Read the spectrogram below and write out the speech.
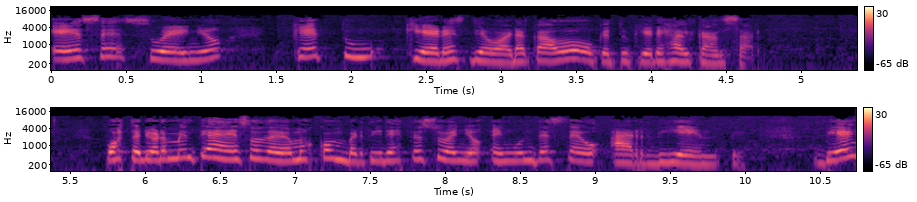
ese sueño que tú quieres llevar a cabo o que tú quieres alcanzar. Posteriormente a eso debemos convertir este sueño en un deseo ardiente. Bien,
